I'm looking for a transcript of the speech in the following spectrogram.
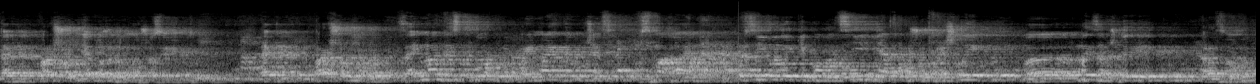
Так прошу, я теж думаю, що серйозно. Так прошу, займайтеся спортом, приймайте участь в змаганнях. Всі великі молодці, дякую, що прийшли. Е, Ми завжди разом.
